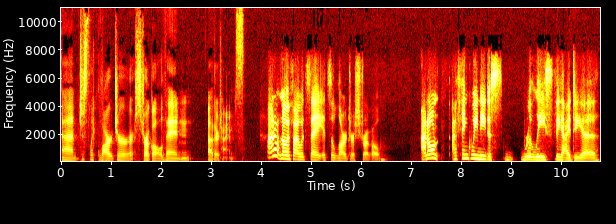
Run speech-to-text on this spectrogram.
um, just like larger struggle than other times? I don't know if I would say it's a larger struggle. I don't, I think we need to s- release the idea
